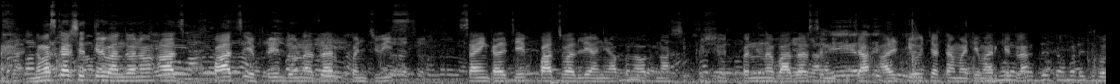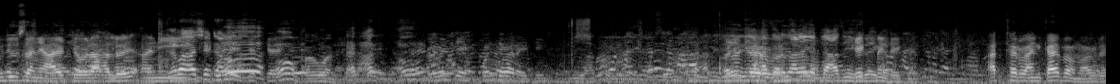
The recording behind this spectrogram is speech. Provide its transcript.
नमस्कार शेतकरी बांधवांनो आज पाच एप्रिल दोन हजार पंचवीस सायंकाळचे पाच वाजले आणि आपण आहोत नाशिक कृषी उत्पन्न बाजार समितीच्या आर टी ओच्या टमाटे मार्केटला. खूप दिवसाने आर टी ओला आलोय आणि कुठले आहे कोणते व्हरायटी एक मिनिट एक मिनिट. अथर्व आणि काय भाव मागलं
